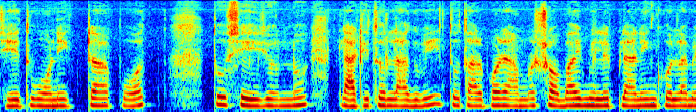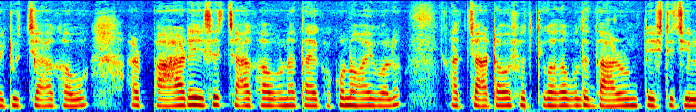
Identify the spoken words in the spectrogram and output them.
যেহেতু অনেকটা পথ। তো সেই জন্য লাঠি তো লাগবেই। তো তারপরে আমরা সবাই মিলে প্ল্যানিং করলাম একটু চা খাব। আর পাহাড়ে এসে চা খাব না তাই কখনো হয় বলো? আর চাটাও সত্যি কথা বলতে দারুণ টেস্টি ছিল।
